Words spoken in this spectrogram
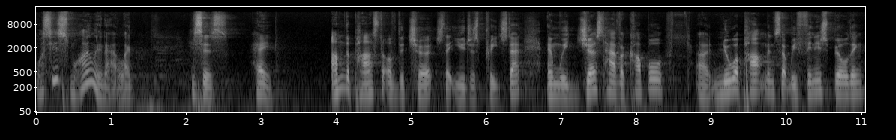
What's he smiling at? Like, he says, Hey, I'm the pastor of the church that you just preached at, and we just have a couple uh, new apartments that we finished building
